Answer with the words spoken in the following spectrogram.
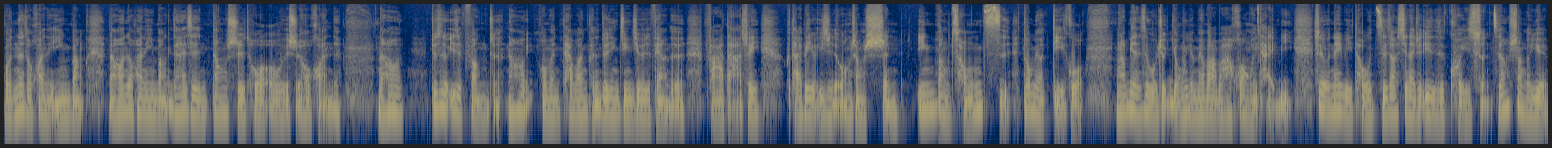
我那时候换的英镑，然后那换的英镑它是当时脱欧的时候换的，然后就是一直放着。然后我们台湾可能最近经济就是非常的发达，所以台币有一直的往上升。英镑从此都没有跌过，然后变成是我就永远没有办法把它换回台币，所以我那笔投资到现在就一直是亏损。直到上个月，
